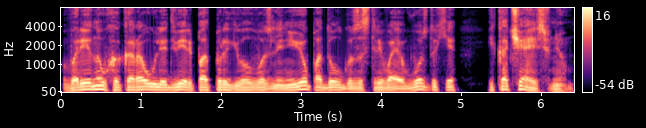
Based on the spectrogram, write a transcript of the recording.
Варенуха, карауля дверь, подпрыгивал возле нее, подолгу застревая в воздухе и качаясь в нем.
